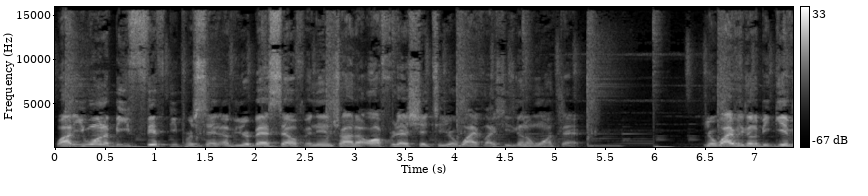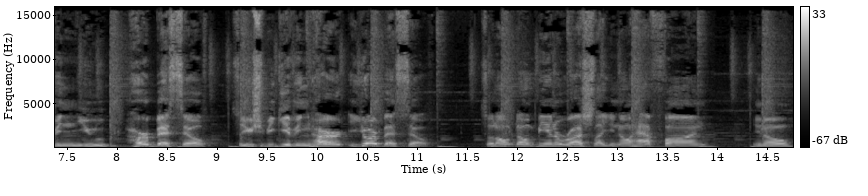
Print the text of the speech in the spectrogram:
Why do you want to be 50% of your best self and then try to offer that shit to your wife? Like, she's gonna want that. Your wife is gonna be giving you her best self, so you should be giving her your best self. So don't don't be in a rush. Like, you know, have fun. You know,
